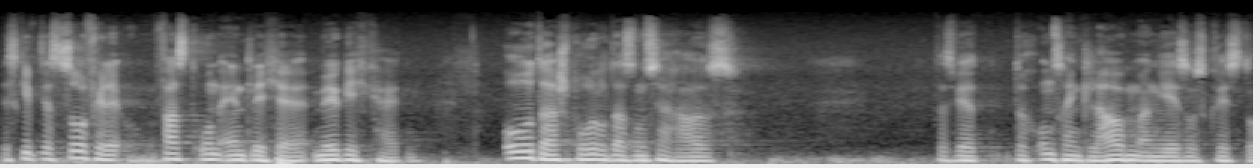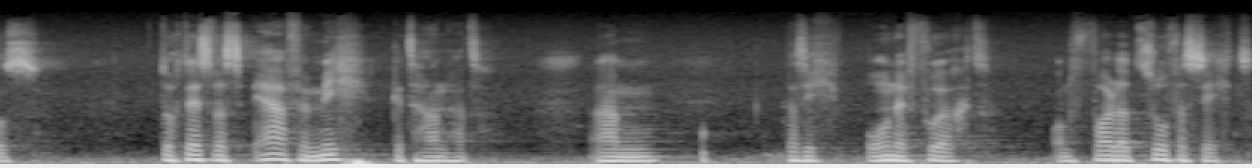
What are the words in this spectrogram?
es gibt ja so viele, fast unendliche Möglichkeiten. Oder sprudelt aus uns heraus, dass wir durch unseren Glauben an Jesus Christus, durch das, was er für mich getan hat, ähm, dass ich ohne Furcht und voller Zuversicht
